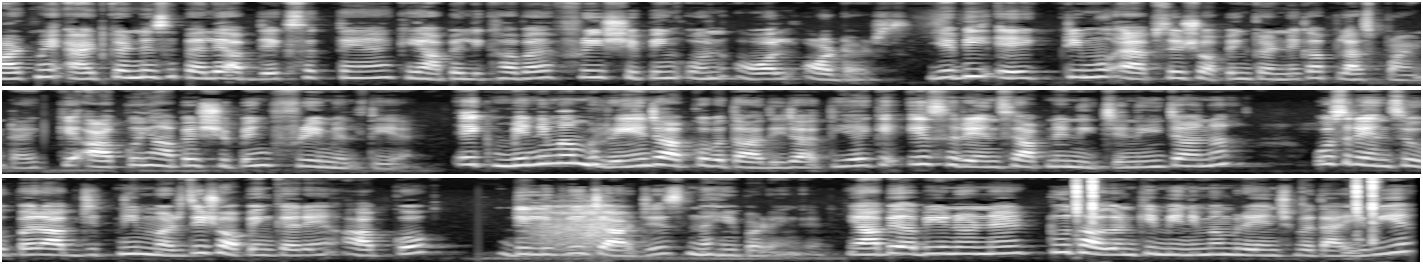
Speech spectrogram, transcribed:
कार्ट में ऐड करने से पहले आप देख सकते हैं कि यहाँ पे लिखा हुआ है free shipping on all orders ये भी एक टीमू ऐप से शॉपिंग करने का प्लस पॉइंट है कि आपको यहाँ पे शिपिंग फ्री मिलती है। एक मिनिमम रेंज आपको बता दी जाती है कि इस रेंज से आपने नीचे नहीं जाना। उस रेंज से ऊपर आप जितनी मर्ज़ी शॉपिंग करें, आपको डिलीवरी चार्जेस नहीं पड़ेंगे। यहाँ पे अभी इन्होंने टू थाउज़ेंड की मिनिमम रेंज बताई हुई है।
